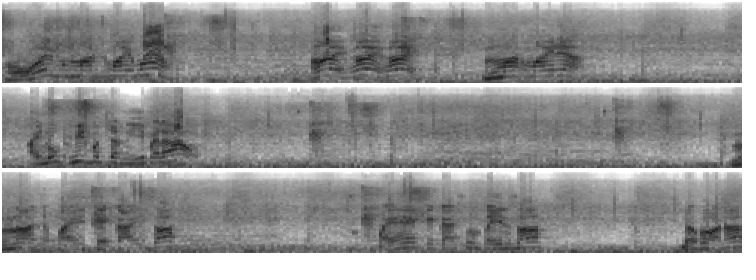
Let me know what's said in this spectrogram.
โอ้ยมึงมาทำไมวะ เฮ้ยเฮ้ยเฮ้ยมึงมาทำไมเนี่ย ไอ้นกพิษมันจะหนีไปแล้ว มึงน่าจะไปไกลๆซะ ไปให้ไกลๆส้นตีนซะเดี๋ยวก่อนนะ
